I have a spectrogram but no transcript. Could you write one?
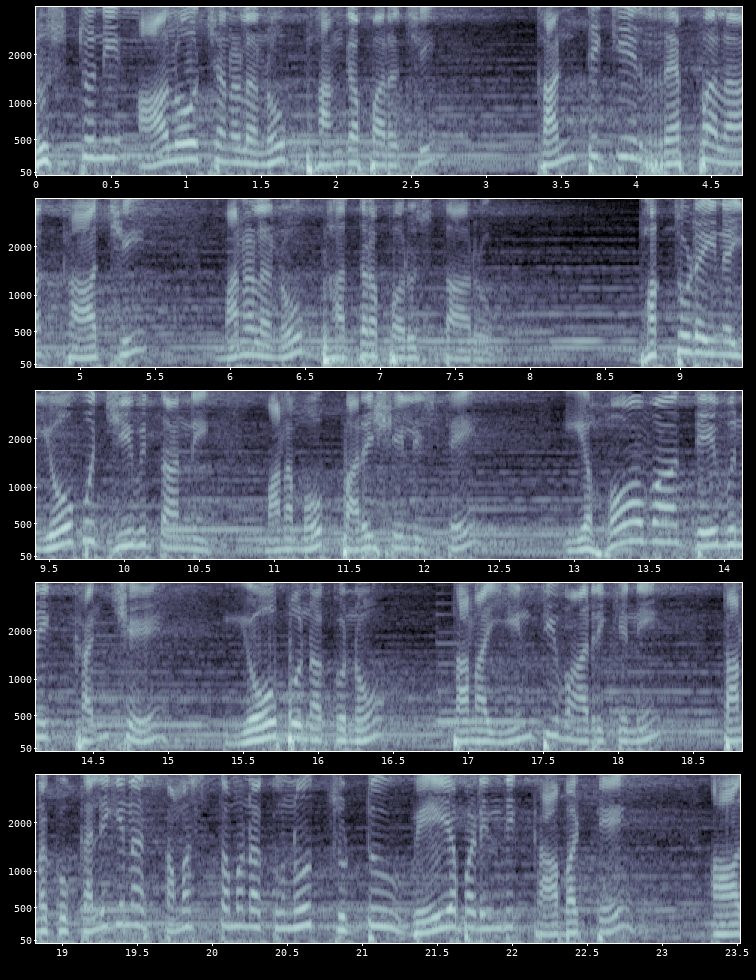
దుష్టుని ఆలోచనలను భంగపరచి కంటికి రెప్పల కాచి మనలను భద్రపరుస్తారు. భక్తుడైన యోబు జీవితాన్ని మనము పరిశీలిస్తే యహోవా దేవుని కంచె యోబునకును తన ఇంటి వారికిని తనకు కలిగిన సమస్తమునకును చుట్టూ వేయబడింది కాబట్టే ఆ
